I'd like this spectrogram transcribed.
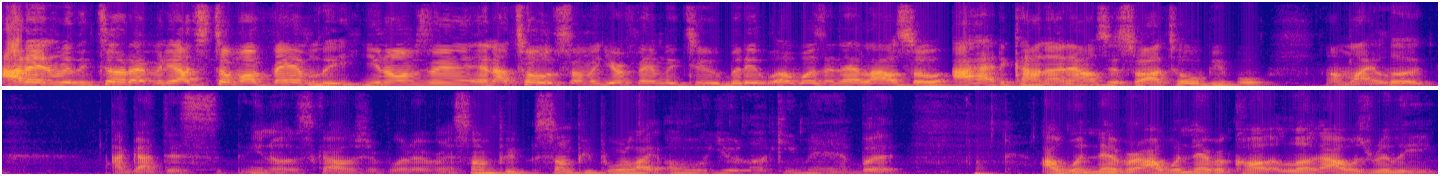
I didn't really tell that many. I just told my family. You know what I'm saying? And I told some of your family too, but it, it wasn't that loud. So I had to kind of announce it. So I told people, I'm like, look, I got this, you know, scholarship, whatever. And some people, some people were like, oh, you're lucky, man. But I would never, I would never call it luck. I was really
